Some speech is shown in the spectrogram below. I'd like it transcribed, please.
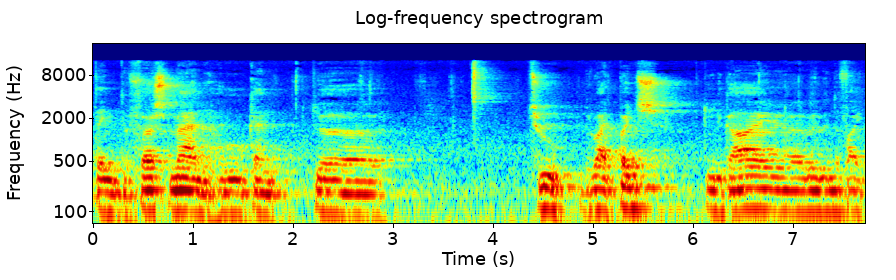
think the first man who can uh, throw the right punch to the guy uh, will win the fight.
